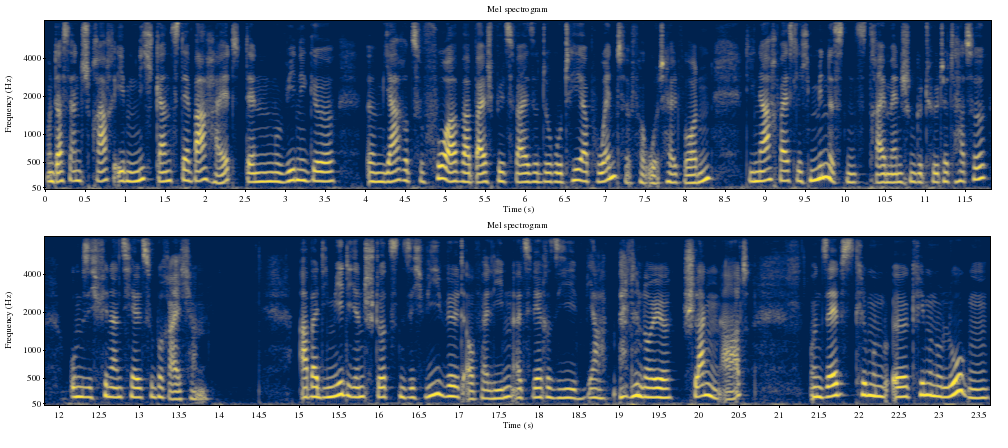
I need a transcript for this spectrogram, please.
Und das entsprach eben nicht ganz der Wahrheit, denn nur wenige ähm, Jahre zuvor war beispielsweise Dorothea Puente verurteilt worden, die nachweislich mindestens drei Menschen getötet hatte, um sich finanziell zu bereichern. Aber die Medien stürzten sich wie wild auf Aline, als wäre sie ja eine neue Schlangenart. Und selbst Krimin äh, Kriminologen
